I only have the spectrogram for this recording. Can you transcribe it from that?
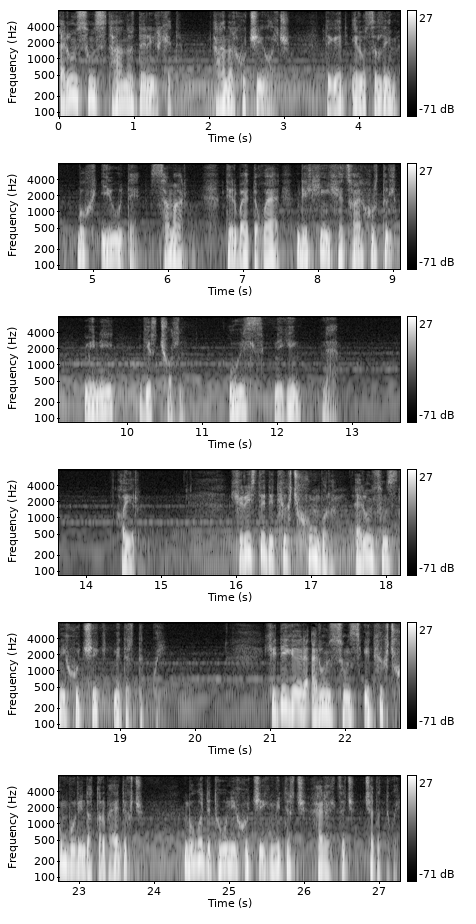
Ариун сүнс та нар дээр ирэхэд та нар хүчийг олж тэгээд Иерусалим бүх Иуд, Самар тэр байдгаа дэлхийн хязгаар хүртэл миний гэрч болно. Үйлс 1-ийн 8. 2. Христэд итгэгч хүн бүр ариун сүнсний хүчийг мэдэрдэггүй хэдийгээр ариун сүнс итгэгч хүн бүрийн дотор байдагч бүгд түүний хүчийг мэдэрч харилцаж чаддаггүй.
